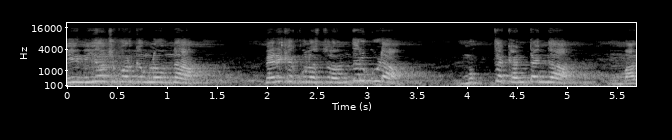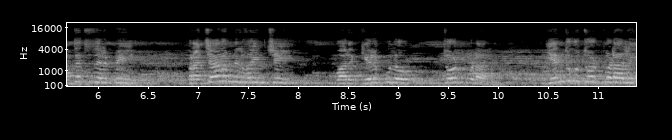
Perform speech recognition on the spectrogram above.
ఈ నియోజకవర్గంలో ఉన్న పెరిక కులస్తులందరూ కూడా ముక్త కంఠంగా మద్దతు తెలిపి ప్రచారం నిర్వహించి వారి గెలుపులో తోడ్పడాలి. ఎందుకు తోడ్పడాలి?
